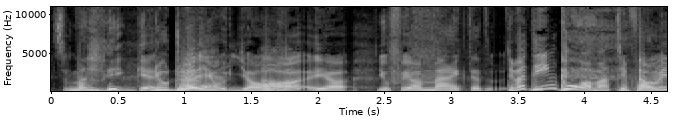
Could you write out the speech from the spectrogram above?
Så man ligger... Gjorde du ja, det? Jo, ja, jag, jo för jag har märkt att Det var din gåva till Ja, folket. men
